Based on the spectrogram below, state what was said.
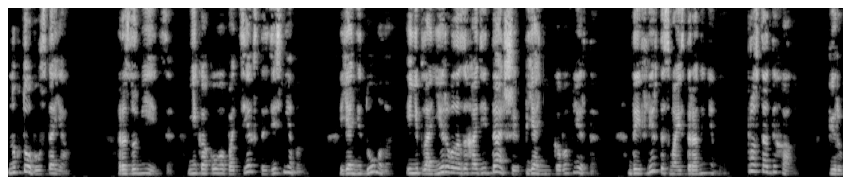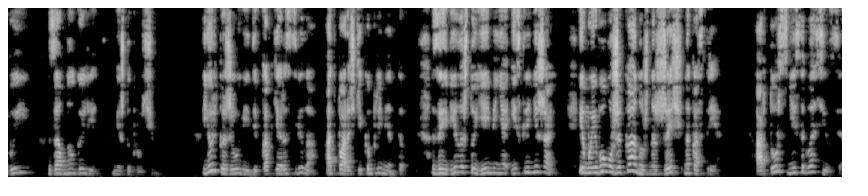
Но кто бы устоял? Разумеется, никакого подтекста здесь не было. Я не думала и не планировала заходить дальше пьяненького флирта. Да и флирта с моей стороны не было просто отдыхала. Впервые за много лет, между прочим. Юлька же, увидев, как я расцвела от парочки комплиментов, заявила, что ей меня искренне жаль, и моего мужика нужно сжечь на костре. Артур с ней согласился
